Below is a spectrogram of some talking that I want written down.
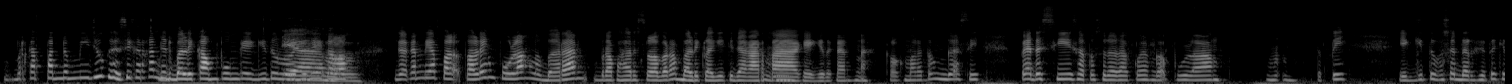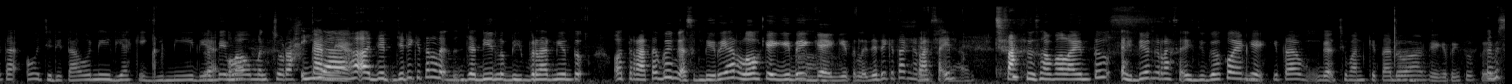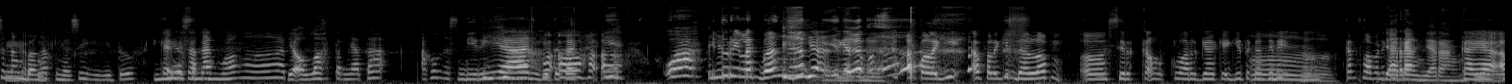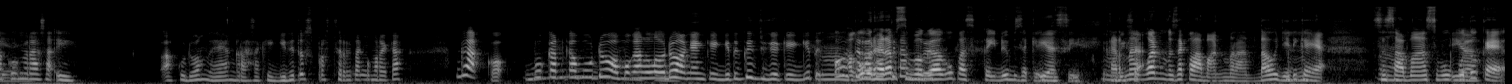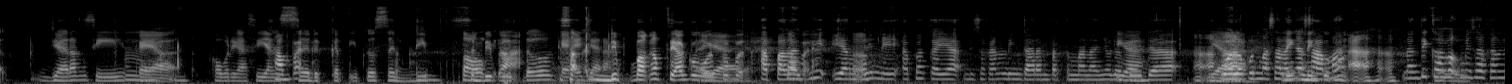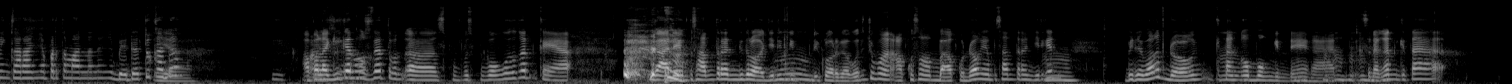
berkat pandemi juga sih karena kan jadi balik kampung kayak gitu loh. Iya. jadi kalau. Nggak kan dia pal- paling pulang lebaran berapa hari setelah lebaran balik lagi ke Jakarta kayak gitu kan. Nah kalau kemarin tuh enggak sih. Tapi ada sih satu saudaraku yang nggak pulang. Mm-mm. tapi ya gitu maksudnya dari situ kita oh jadi tahu nih dia kayak gini dia lebih oh, mau mencurahkan iya ya? jadi, kita le- jadi lebih berani untuk oh ternyata gue nggak sendirian loh kayak gini kayak gitu loh. Jadi kita ngerasain satu sama lain tuh eh dia ngerasain juga kok yang kayak kita nggak cuman kita doang kayak gitu itu tuh tapi seneng banget nggak sih kayak gitu? Iya kayak misalkan seneng banget. Ya Allah ternyata aku nggak sendirian Iya, gitu kan. ha, ha, ha. Ih, wah itu relate banget iya, gitu iya. kan. apalagi apalagi dalam eh, circle keluarga kayak gitu kan jadi Heeh. kan selama ini kan jarang jarang kayak Iya, iya, aku iya. ngerasa ih aku doang gak ya ngerasa kayak gini terus pas cerita ke mereka Enggak kok, bukan kamu doang, bukan lo doang yang kayak gitu, gue juga kayak gitu. Oh, aku berharap semoga ber- aku pas ke Indo bisa kayak Iya gitu sih sih, karena bisa. aku kan maksudnya kelamaan merantau jadi kayak sesama sepupu Iya. tuh kayak jarang sih kayak komunikasi yang Sampai- sedekat itu sedip talk sedip ah. itu kayak jarang deep banget sih aku waktu Iya, itu. iya. apalagi yang ini apa kayak misalkan lingkaran pertemanannya udah Iya. beda Iya. walaupun masalahnya Ling- sama ah, ah. nanti kalau misalkan lingkarannya pertemanannya beda tuh kadang Iya. ih, apalagi kan maksudnya temen- eh, sepupu-sepupu aku tuh kan kayak nggak ada yang pesantren gitu loh jadi di, di keluarga aku tuh cuma aku sama mbak aku doang yang pesantren jadi kan Hmm. beda banget dong kita ngomonginnya kan sedangkan kita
